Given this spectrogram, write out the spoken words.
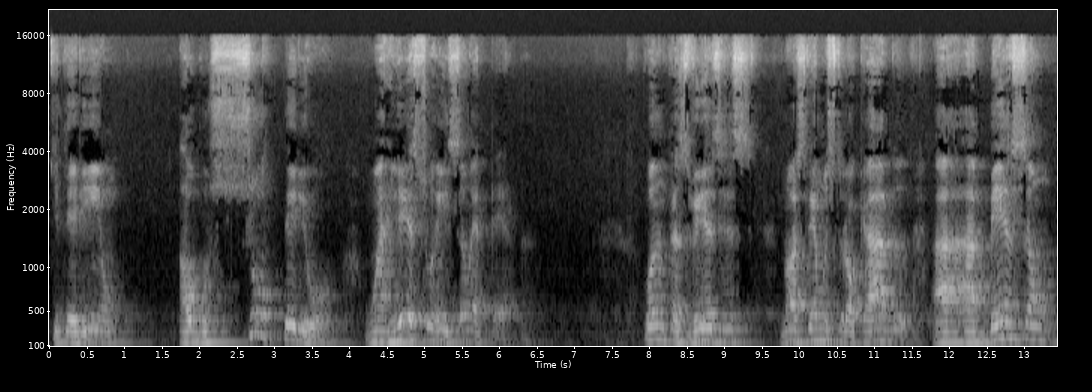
que teriam algo superior, uma ressurreição eterna. Quantas vezes nós temos trocado a, a bênção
